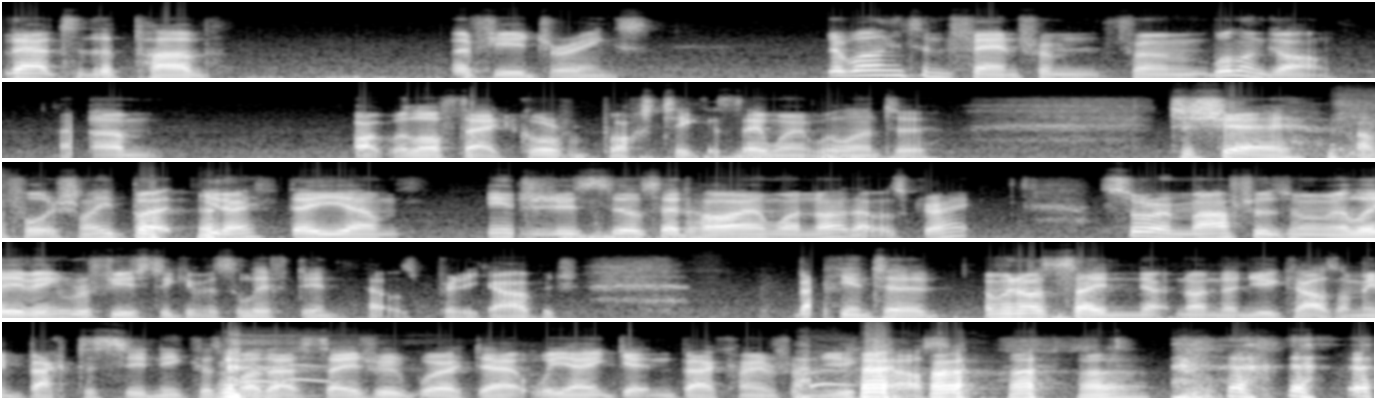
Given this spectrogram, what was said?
Went out to the pub, a few drinks. A Wellington fan from from Wollongong. Um, quite well off they had corporate box tickets. They weren't willing to to share, unfortunately. But you know, they um introduced themselves, said hi and whatnot. That was great. Saw him afterwards when we were leaving. Refused to give us a lift in. That was pretty garbage. Back into, I mean, I'd say no, not to Newcastle. I mean, back to Sydney because by that stage we'd worked out we ain't getting back home from Newcastle.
